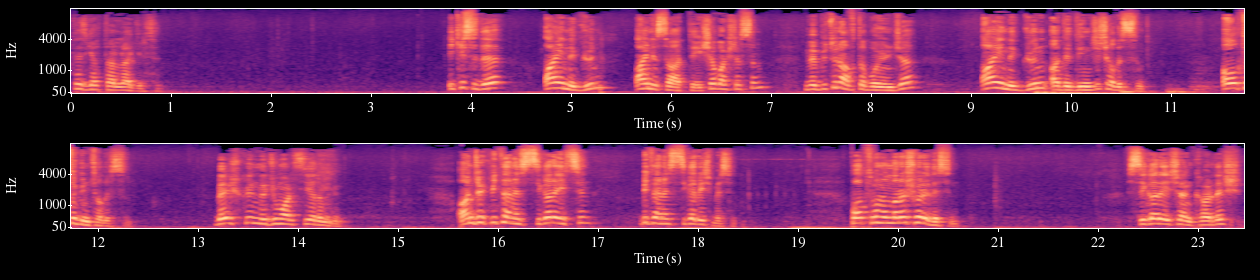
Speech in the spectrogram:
tezgahtarlığa girsin. İkisi de aynı gün, aynı saatte işe başlasın ve bütün hafta boyunca aynı gün adedince çalışsın. Altı gün çalışsın. Beş gün ve cumartesi yarım gün. Ancak bir tanesi sigara içsin, bir tanesi sigara içmesin. Patron onlara şöyle desin. Sigara içen kardeş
